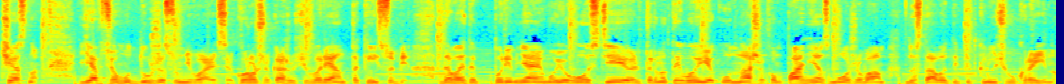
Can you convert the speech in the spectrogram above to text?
Чесно, я в цьому дуже сумніваюся. Коротше кажучи, варіант такий собі. Давайте порівняємо його з тією альтернативою, яку наша компанія зможе вам доставити під ключ в Україну.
